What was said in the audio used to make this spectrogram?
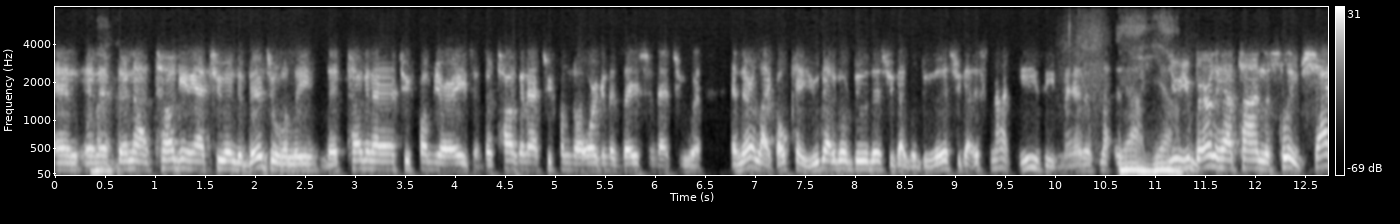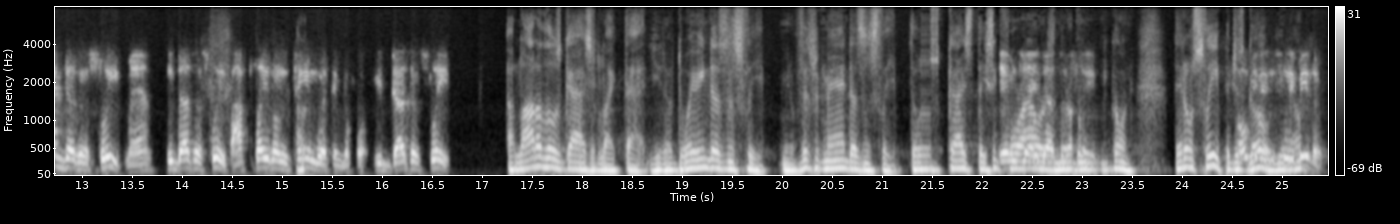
and and if they're not tugging at you individually, they're tugging at you from your agent. They're tugging at you from the organization that you with, and they're like, okay, you got to go do this. You got to go do this. You got. It's not easy, man. It's not. Yeah, yeah. You, you barely have time to sleep. Shaq doesn't sleep, man. He doesn't sleep. I played on the team uh, with him before. He doesn't sleep. A lot of those guys are like that. You know, Dwayne doesn't sleep. You know, Vince McMahon doesn't sleep. Those guys, they sleep four hours and they're sleep. going. They don't sleep. They just Kobe go. didn't You sleep know? either.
